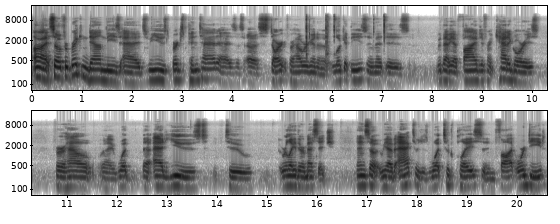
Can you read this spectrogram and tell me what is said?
Alright, so for breaking down these ads, we used Burke's Pentad as a start for how we're going to look at these, and that is with that we have five different categories for how right, what the ad used to relay their message. And so we have act, which is what took place in thought or deed.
